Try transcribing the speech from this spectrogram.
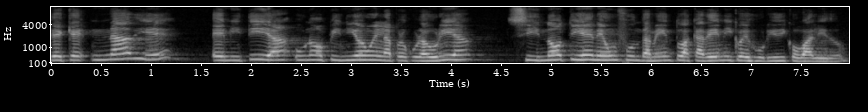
de que nadie emitía una opinión en la Procuraduría si no tiene un fundamento académico y jurídico válido.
